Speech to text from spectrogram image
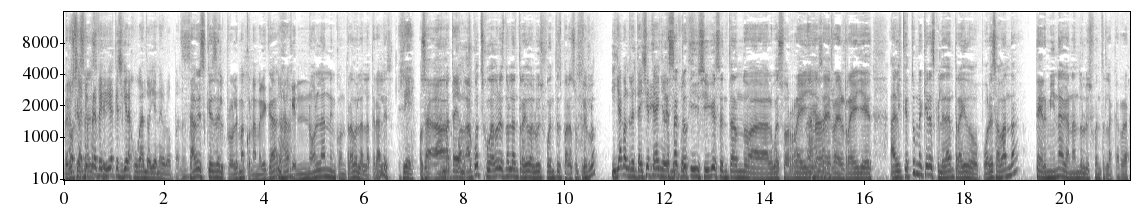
Pero o es que sea, yo ¿sabes preferiría que siguiera jugando allá en Europa, ¿no? ¿Sabes qué es el problema con América? Ajá. Que no la han encontrado en las laterales. Sí. O sea, ¿a, a cuántos jugadores no le han traído a Luis Fuentes para suplirlo? Y ya con 37 años. Exacto, y sigue sentando al Hueso Reyes, Ajá. a Israel Reyes, al que tú me quieras que le han traído por esa banda, termina ganando Luis Fuentes la carrera.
